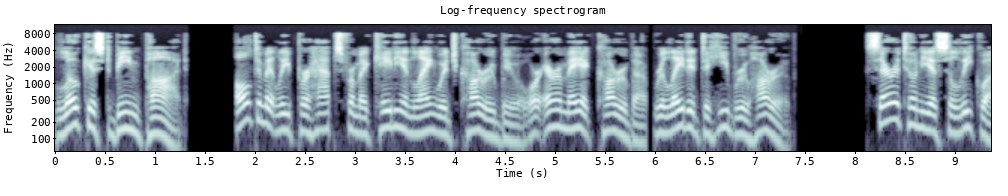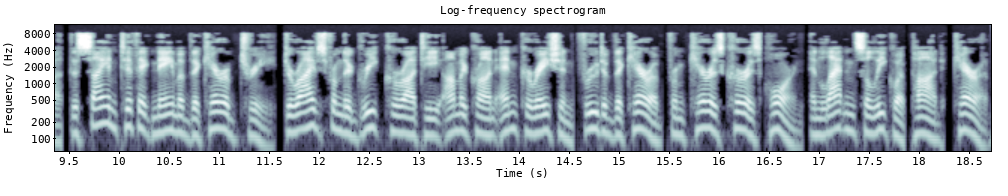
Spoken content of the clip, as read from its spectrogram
locust bean pod, Ultimately perhaps from Akkadian language karubu or Aramaic karuba, related to Hebrew harub. Ceratonia siliqua, the scientific name of the carob tree, derives from the Greek karati omicron n caration fruit of the carob from caras curas horn, and Latin siliqua pod, carob.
